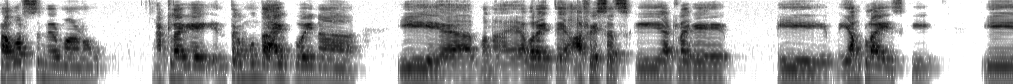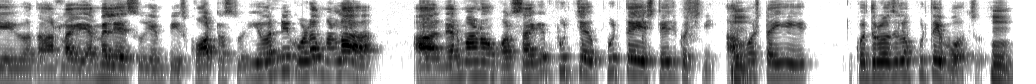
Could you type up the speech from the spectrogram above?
టవర్స్ నిర్మాణం అట్లాగే ఇంతకుముందు ఆగిపోయిన ఈ మన ఎవరైతే ఆఫీసర్స్కి అట్లాగే ఈ ఎంప్లాయీస్కి ఈ అట్లాగే ఎమ్మెల్యేస్ ఎంపీస్ క్వార్టర్స్ ఇవన్నీ కూడా మళ్ళా ఆ నిర్మాణం కొనసాగి పూర్తి పూర్తి అయ్యే స్టేజ్కి వచ్చినాయి. ఆల్మోస్ట్ అయ్యి కొద్ది రోజుల్లో పూర్తి అయిపోవచ్చు హ్మ్.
